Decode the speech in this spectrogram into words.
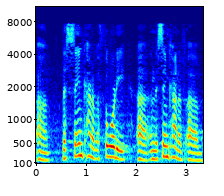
Um, the same kind of authority uh, and the same kind of um,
